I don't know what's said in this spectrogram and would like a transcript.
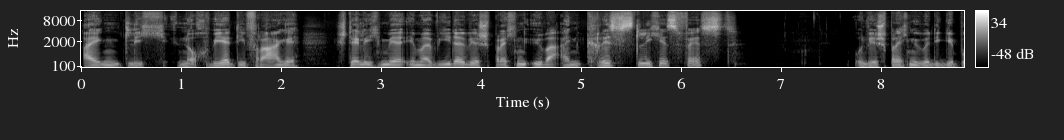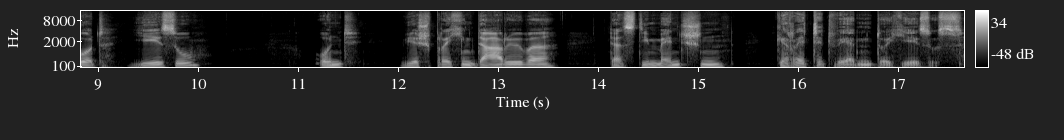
eigentlich noch wert? Die Frage stelle ich mir immer wieder. Wir sprechen über ein christliches Fest und wir sprechen über die Geburt Jesu und wir sprechen darüber, dass die Menschen gerettet werden durch Jesus.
